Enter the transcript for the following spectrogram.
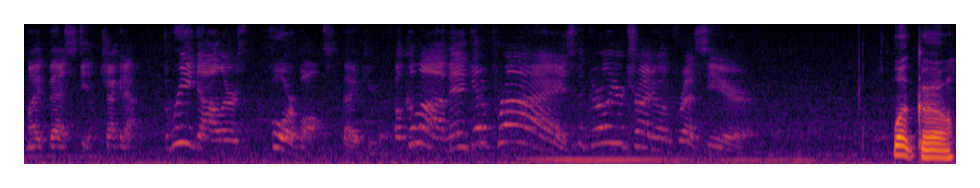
my best deal. Check it out. Three dollars, four balls. Thank you. Oh, come on, man. Get a prize. The girl you're trying to impress here. What girl?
